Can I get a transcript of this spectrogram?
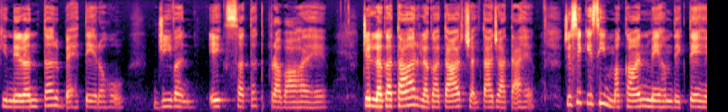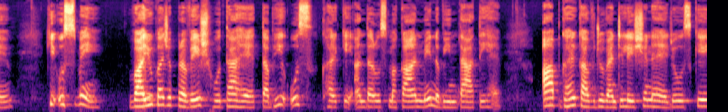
कि निरंतर बहते रहो। जीवन एक सतत प्रवाह है, जो लगातार लगातार चलता जाता है। जैसे किसी मकान में हम देखते हैं कि उसमें वायु का जब प्रवेश होता है, तभी उस घर के अंदर, उस मकान में नवीनता आती है। आप घर का जो वेंटिलेशन है, जो उसके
